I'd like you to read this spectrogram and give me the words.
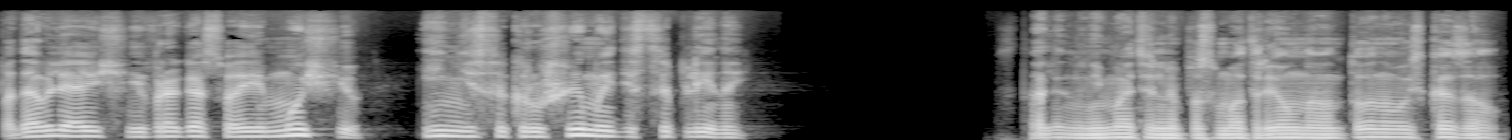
подавляющие врага своей мощью и несокрушимой дисциплиной. Сталин внимательно посмотрел на Антонова и сказал.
